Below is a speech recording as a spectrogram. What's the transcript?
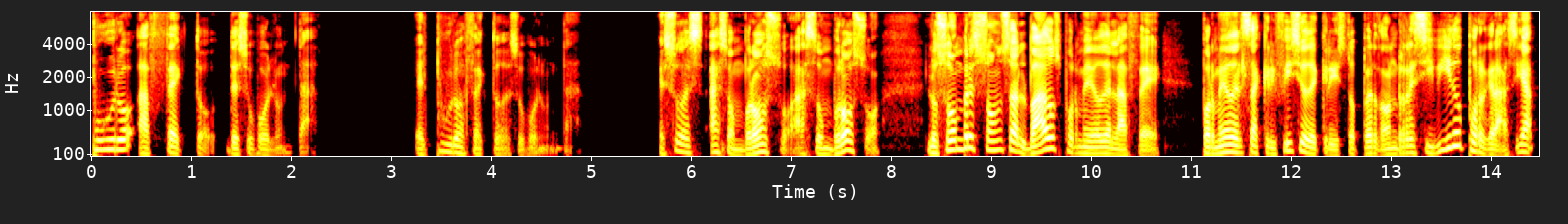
puro afecto de su voluntad. El puro afecto de su voluntad. Eso es asombroso, asombroso. Los hombres son salvados por medio de la fe, por medio del sacrificio de Cristo, perdón, recibido por gracia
